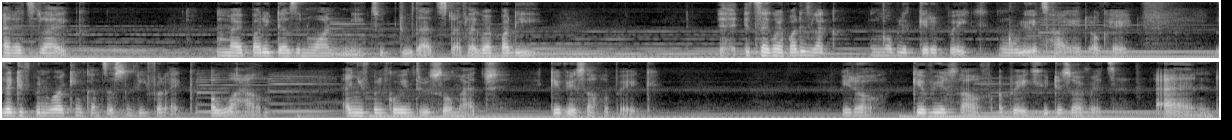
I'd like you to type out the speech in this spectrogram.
And it's like my body doesn't want me to do that stuff. Like my body it's like my body's like normally get a break. Normally get tired. Okay. It's like you've been working consistently for like a while and you've been going through so much. Give yourself a break. You know give yourself a break. You deserve it. And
